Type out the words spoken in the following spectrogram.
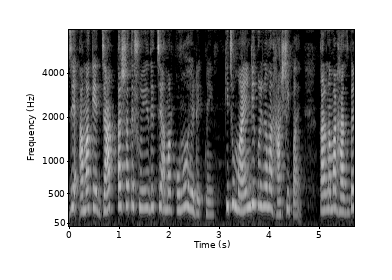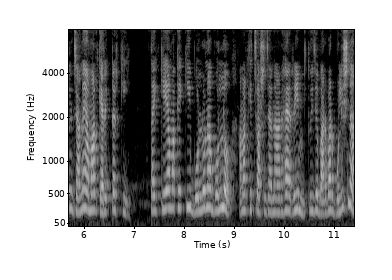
যে আমাকে যার তার সাথে শুইয়ে দিচ্ছে, আমার কোনো হেডেক নেই। কিছু মাইন্ডই করি না আমার হাসি পায়। কারণ আমার হাজব্যান্ড জানে আমার ক্যারেক্টার কি। তাই কে আমাকে কি বলল না বলল, আমার কিছু আসে যায় না। আর হ্যাঁ রিম, তুই যে বারবার বলিস না,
